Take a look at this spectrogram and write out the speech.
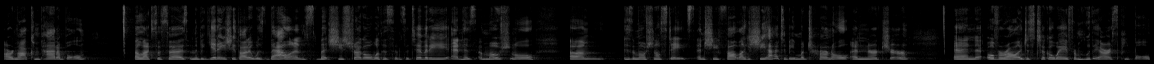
are not compatible. Alexa says in the beginning she thought it was balance, but she struggled with his sensitivity and his emotional um, his emotional states, and she felt like she had to be maternal and nurture. And overall, it just took away from who they are as people.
